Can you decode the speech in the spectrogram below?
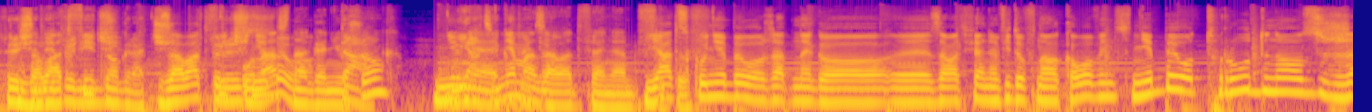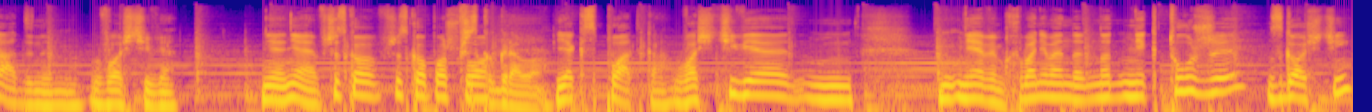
który się Załatwić? najtrudniej dograć. Załatwić Który- U nie nas było. na Geniuszu? Tak. Nie, Jacek nie ma załatwiania fitów. Jacku nie było żadnego e, załatwiania widów naokoło, więc nie było trudno z żadnym właściwie. Nie, nie, wszystko, wszystko poszło Wszystko grało. jak spłatka. Właściwie, mm, nie wiem, chyba nie będę, no niektórzy z gości,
